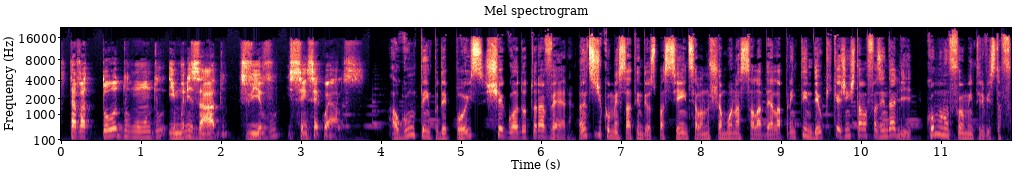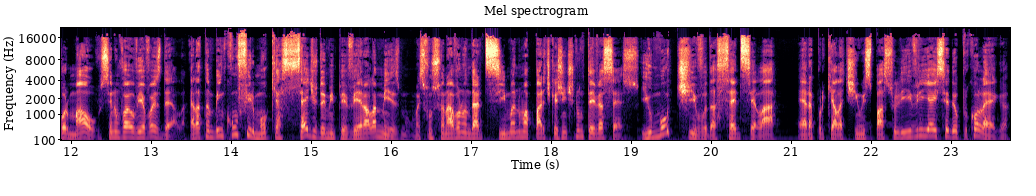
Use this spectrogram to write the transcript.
estava todo mundo imunizado, vivo e sem sequelas. Algum tempo depois, chegou a doutora Vera. Antes de começar a atender os pacientes, ela nos chamou na sala dela para entender o que a gente estava fazendo ali. Como não foi uma entrevista formal, você não vai ouvir a voz dela. Ela também confirmou que a sede do MPV era lá mesmo, mas funcionava no andar de cima numa parte que a gente não teve acesso. E o motivo da sede ser lá era porque ela tinha um espaço livre e aí cedeu pro colega,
